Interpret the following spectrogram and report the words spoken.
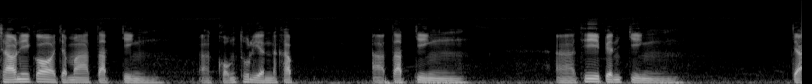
เช้านี้ก็จะมาตัดกิ่งอของทุเรียนนะครับตัดกิ่งที่เป็นกิ่งจะ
